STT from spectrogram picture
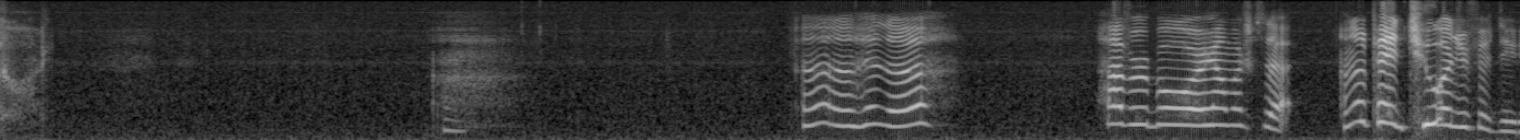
God. Uh, hello. Hoverboard, how much is that? I'm gonna pay 250.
